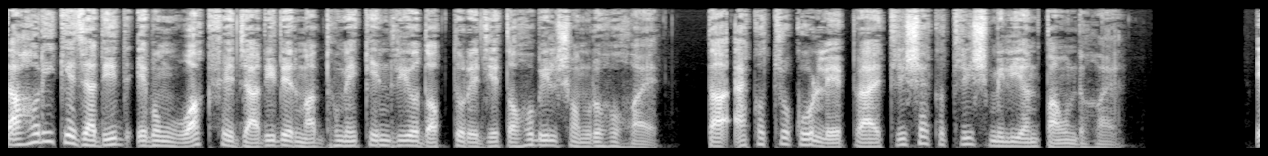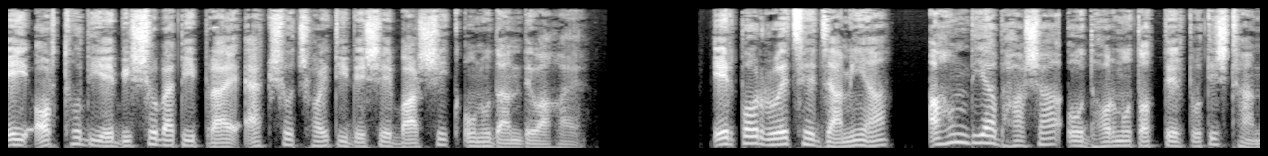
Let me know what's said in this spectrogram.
তাহরিকে জাদিদ এবং ওয়াকফে জাদিদের মাধ্যমে কেন্দ্রীয় দপ্তরে যে তহবিল সংগ্রহ হয়, তা একত্র করলে প্রায় ত্রিশ একত্রিশ মিলিয়ন পাউন্ড হয়। এই অর্থ দিয়ে বিশ্বব্যাপী প্রায় একশো ছয়টি দেশে বার্ষিক অনুদান দেওয়া হয়। এরপর রয়েছে জামিয়া, আহমদিয়া ভাষা ও ধর্মতত্ত্বের প্রতিষ্ঠান,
